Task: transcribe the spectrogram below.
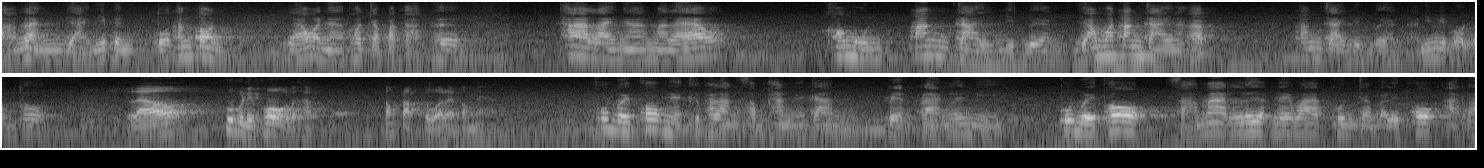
สามแหล่งใหญ่นี้เป็นตัวตั้งต้น แล้วอนาคตจะประกาศเพิ่ม ถ้ารายงานมาแล้ว ข้อมูลตั้งใจบิดเบือน ย้ำว่าตั้งใจนะครับ ตั้งใจบิดเบือน อันนี้มีบทลงโทษ แล้วผู้บริโภคล่ะครับ ต้องปรับตัวอะไรบ้างไหมครับ ผู้บริโภคเนี่ยคือพลังสำคัญในการเปลี่ยนแปลงเรื่องนี้ ผู้บริโภคสามารถเลือกได้ว่าคุณจะบริโภคอะไร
